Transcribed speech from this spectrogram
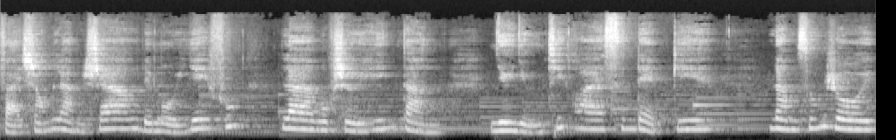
phải sống làm sao để mỗi giây phút là một sự hiến tặng như những chiếc hoa xinh đẹp kia. Nằm xuống rồi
